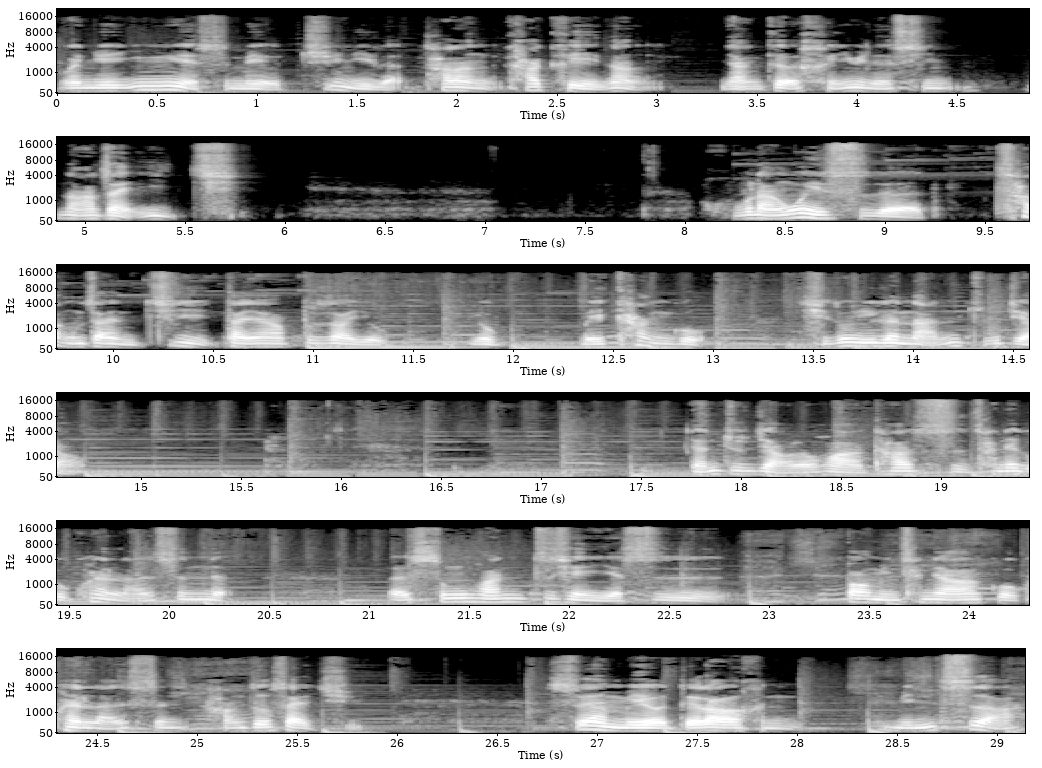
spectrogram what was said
我感觉音乐是没有距离的，它让它可以让两个很远的心拉在一起。湖南卫视的《唱战记》，大家不知道有有没看过？其中一个男主角，男主角的话，他是参加过《快乐男声》的，呃，松欢之前也是。报名参加过快乐男声杭州赛区，虽然没有得到很名次啊，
